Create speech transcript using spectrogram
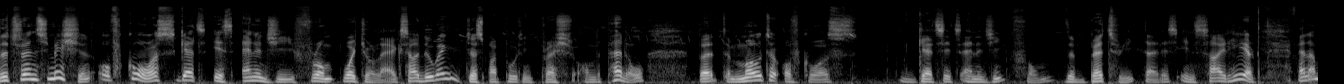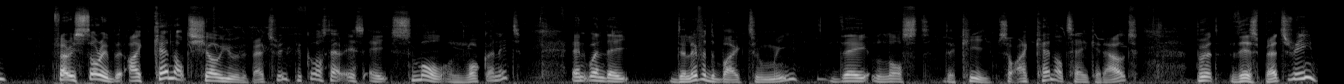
The transmission of course gets its energy from what your legs are doing just by putting pressure on the pedal. But the motor of course gets its energy from the battery that is inside here. And I'm very sorry but I cannot show you the battery because there is a small lock on it. And when they delivered the bike to me they lost the key. So I cannot take it out. But this battery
